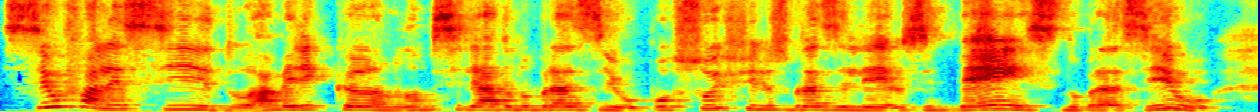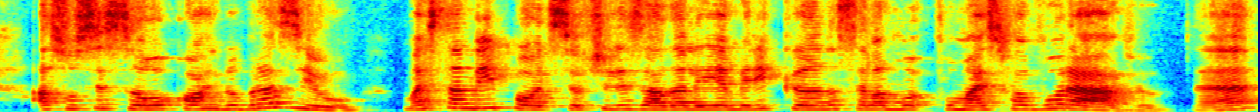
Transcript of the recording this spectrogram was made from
se o falecido americano domiciliado no Brasil possui filhos brasileiros e bens no Brasil, a sucessão ocorre no Brasil, mas também pode ser utilizada a lei americana se ela for mais favorável, né?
